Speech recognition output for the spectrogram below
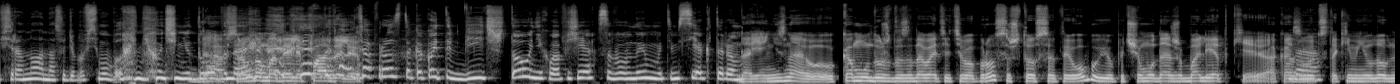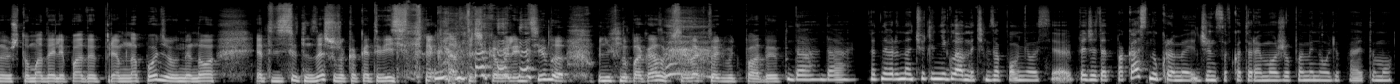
и все равно она, судя по всему, была не очень удобная. Да, все равно модели падали. Это просто какой-то бич. Что у них вообще с обувным этим сектором? Да, я не знаю, кому нужно задавать эти вопросы, что с этой обувью, почему даже балетки оказываются да. такими неудобными, что модели падают прямо на подиуме, но это действительно, знаешь, уже какая-то визитная карточка Валентина. У них на показах всегда кто-нибудь падает. Да, да. Это, наверное, чуть ли не главное, чем запомнилось. Опять же, этот показ, ну, кроме джинсов, которые мы уже упомянули, поэтому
